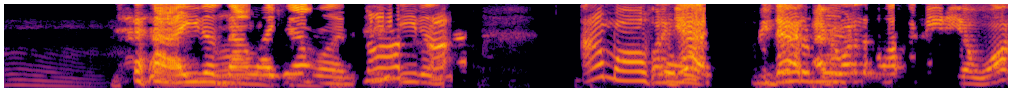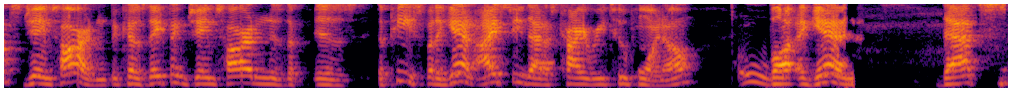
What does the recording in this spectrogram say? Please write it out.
Mm. he does not like that one. No, He does I, am all But for again, the that everyone in the Boston media wants James Harden because they think James Harden is the is the piece. But again, I see that as Kyrie 2.0. Ooh, But again, that's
